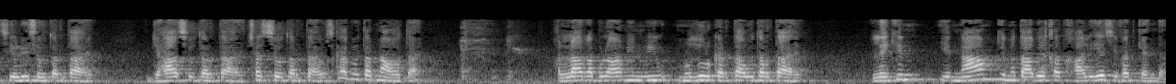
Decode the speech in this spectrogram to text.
سیڑھی سے اترتا ہے، جہاز سے اترتا ہے، چھت سے اترتا ہے، اس کا بھی اترنا ہوتا ہے۔ اللہ رب العامین بھی نزول کرتا، اترتا ہے۔ لیکن یہ نام کی مطابقت خالی ہے صفت کے اندر۔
